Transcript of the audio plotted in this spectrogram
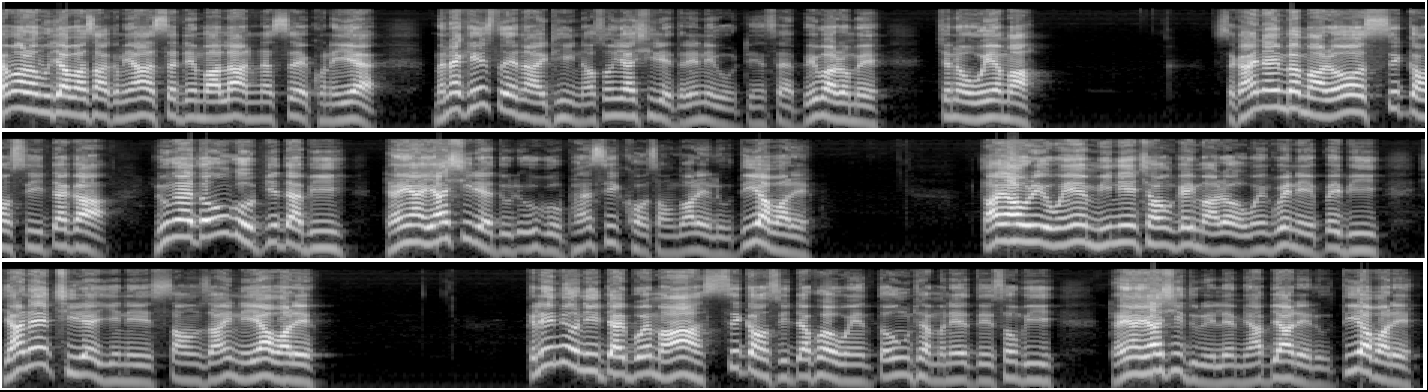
ျမတော်မူကြပါစားခင်ဗျာစက်တင်ဘာလ29ရက်မနက်ခင်း7:00နာရီထိနောက်ဆုံးရရှိတဲ့သတင်းတွေကိုတင်ဆက်ပေးပါတော့မယ်ကျွန်တော်ဝေးရမှာစကိုင်းတိုင်းဘက်မှာတော့စစ်ကောင်စီတပ်ကလူငယ်3ဦးကိုပြစ်တက်ပြီးဒဏ်ရာရရှိတဲ့သူတို့ကိုဖမ်းဆီးခေါ်ဆောင်သွားတယ်လို့သိရပါတယ်။တာယာဝတီအဝင်မီနင်းချောင်းဂိတ်မှာတော့ဝင်ခွင့်နေပိတ်ပြီးရာနဲ့ချီတဲ့ရင်တွေစောင့်ဆိုင်နေရပါတယ်။ကလေးမျိုးနီတိုက်ပွဲမှာစစ်ကောင်စီတပ်ဖွဲ့ဝင်3ဦးထပ်မံသေဆုံးပြီးဒဏ်ရာရရှိသူတွေလည်းများပြားတယ်လို့သိရပါတယ်။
